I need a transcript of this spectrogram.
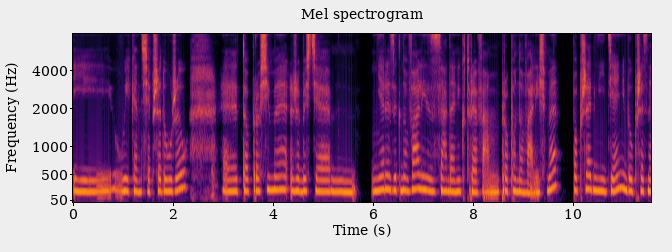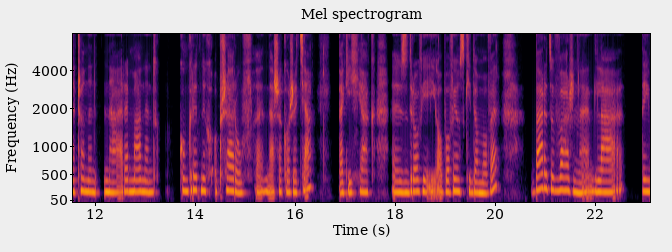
i weekend się przedłużył, e, to prosimy, żebyście mm, nie rezygnowali z zadań, które Wam proponowaliśmy. Poprzedni dzień był przeznaczony na remanent konkretnych obszarów naszego życia, takich jak zdrowie i obowiązki domowe. Bardzo ważne dla tej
